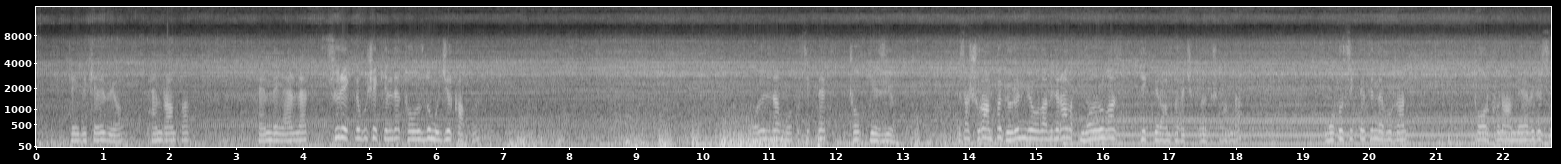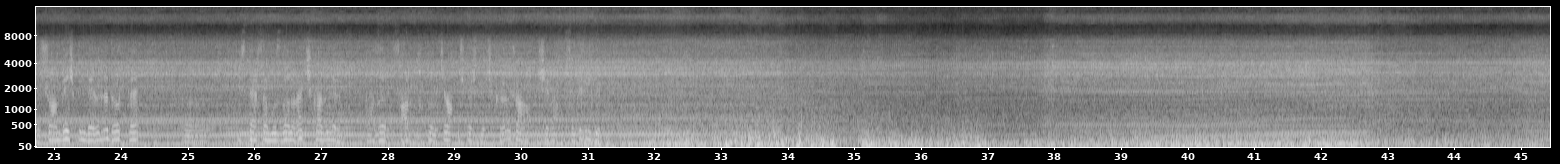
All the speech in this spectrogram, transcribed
tehlikeli bir yol. Hem rampa hem de yerler sürekli bu şekilde tozlu mıcır kaplı. O yüzden motosiklet çok geziyor. Mesela şu rampa görünmüyor olabilir ama inanılmaz dik bir rampaya çıkıyoruz şu anda. Motosikletin de buradan torkunu anlayabilirsiniz. Şu an 5000 devirde 4 ile e, istersem hızlanarak çıkabilirim. Gazı sabit tuttuğum için 65 ile çıkıyorum. Şu an 67 68 gidiyor.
